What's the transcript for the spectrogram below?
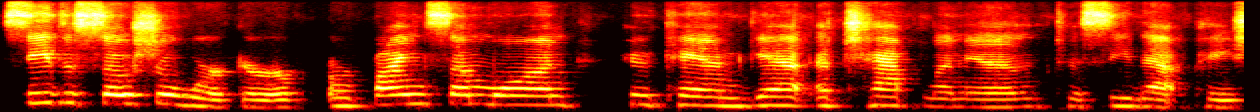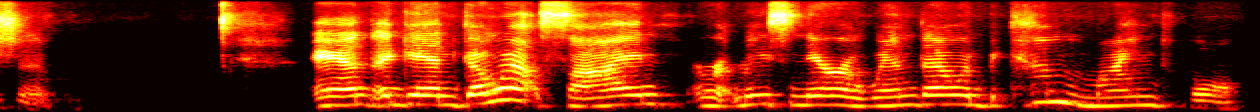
see the social worker or find someone who can get a chaplain in to see that patient. And again, go outside or at least near a window and become mindful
